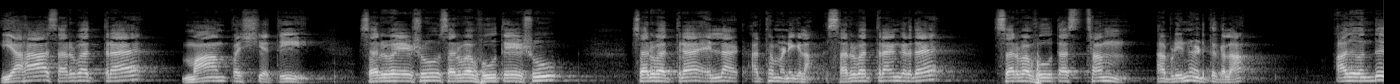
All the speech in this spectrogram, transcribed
யஹா சர்வத்திர மாம் பஷ்யதி. சர்வேஷு சர்வபூதேஷு சர்வத்திர எல்லாம் அர்த்தம் பண்ணிக்கலாம். சர்வத்திரங்கிறத சர்வபூதஸ்தம் அப்படின்னு எடுத்துக்கலாம். அது வந்து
